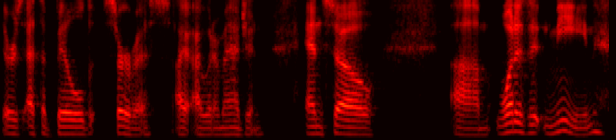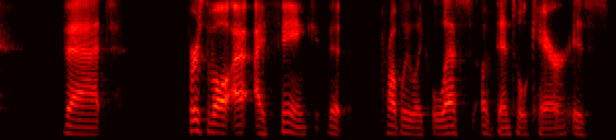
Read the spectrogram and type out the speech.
there's that's a billed service, I, I would imagine. And so, um, what does it mean that, first of all, I, I think that probably like less of dental care is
